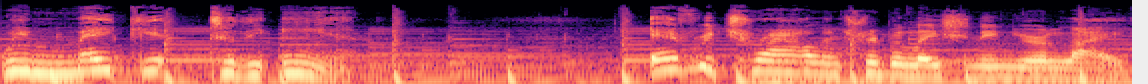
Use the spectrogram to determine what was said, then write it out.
We make it to the end. Every trial and tribulation in your life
